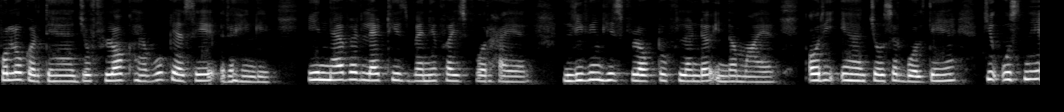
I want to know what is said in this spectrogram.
फॉलो करते हैं, जो फ्लॉक हैं, वो कैसे रहेंगे? He never let his benefice for hire leaving his flock to flounder in the mire और चौसर बोलते हैं कि उसने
